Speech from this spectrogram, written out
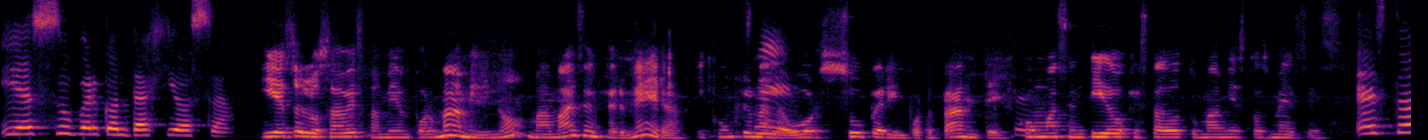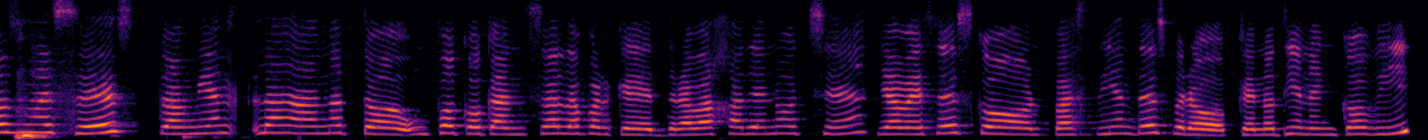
y es súper contagiosa. Y eso lo sabes también por mami, ¿no? Mamá es enfermera y cumple una labor súper importante. ¿Cómo has sentido que ha estado tu mami estos meses? Estos meses también la noto un poco cansada porque trabaja de noche y a veces con pacientes pero que no tienen COVID,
